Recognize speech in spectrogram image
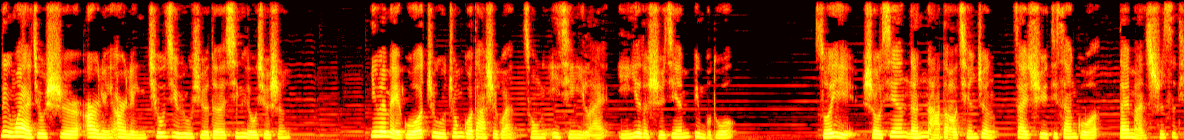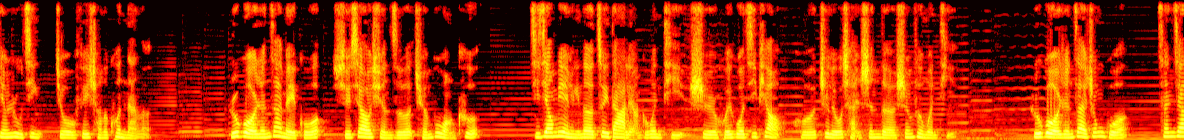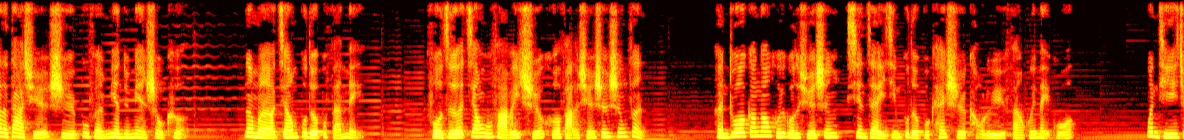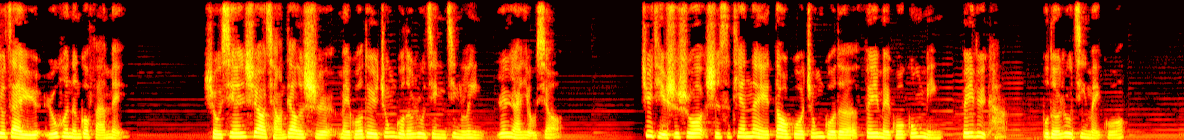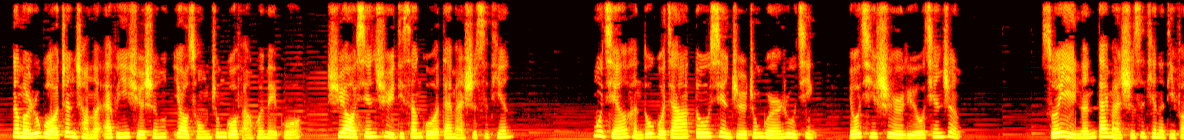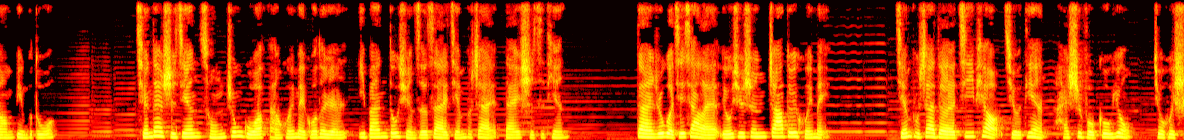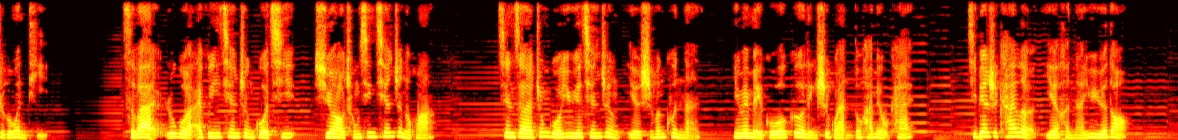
另外就是2020秋季入学的新留学生，因为美国驻中国大使馆从疫情以来营业的时间并不多。所以，首先能拿到签证，再去第三国待满十四天入境就非常的困难了。如果人在美国，学校选择全部网课，即将面临的最大两个问题是回国机票和滞留产生的身份问题。如果人在中国，参加的大学是部分面对面授课，那么将不得不返美，否则将无法维持合法的学生身份。很多刚刚回国的学生现在已经不得不开始考虑返回美国，问题就在于如何能够返美。首先需要强调的是，美国对中国的入境禁令仍然有效，具体是说十四天内到过中国的非美国公民、非绿卡不得入境美国。那么，如果正常的 F1 学生要从中国返回美国，需要先去第三国待满十四天。目前很多国家都限制中国人入境，尤其是旅游签证，所以能待满十四天的地方并不多。前段时间从中国返回美国的人，一般都选择在柬埔寨待十四天。但如果接下来留学生扎堆回美，柬埔寨的机票、酒店还是否够用，就会是个问题。此外，如果 F1 签证过期需要重新签证的话，现在中国预约签证也十分困难，因为美国各领事馆都还没有开，即便是开了也很难预约到。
